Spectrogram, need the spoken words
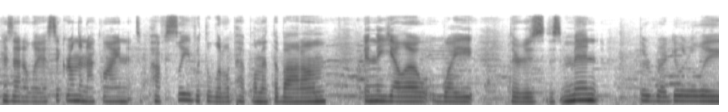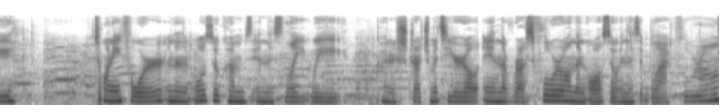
has that elastic around the neckline. It's a puff sleeve with the little peplum at the bottom. In the yellow, white, there's this mint. They're regularly 24 and then it also comes in this lightweight kind of stretch material in the rust floral and then also in this black floral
